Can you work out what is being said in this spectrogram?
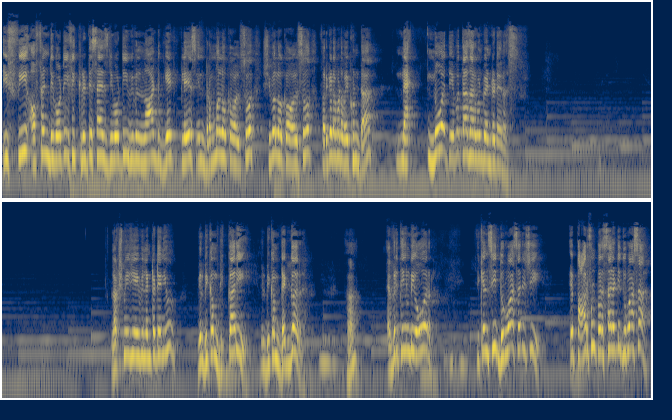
if we offend devotee, if we criticize devotee, we will not get place in Brahma Loka also, Shiva Loka also. Forget about Vaikunta. No devatas are going to entertain us. Lakshmi ji will entertain you. Will become bhikkari. Will become beggar. Huh? Everything will be over. You can see Durvasa Rishi, a powerful personality, Durvasa.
